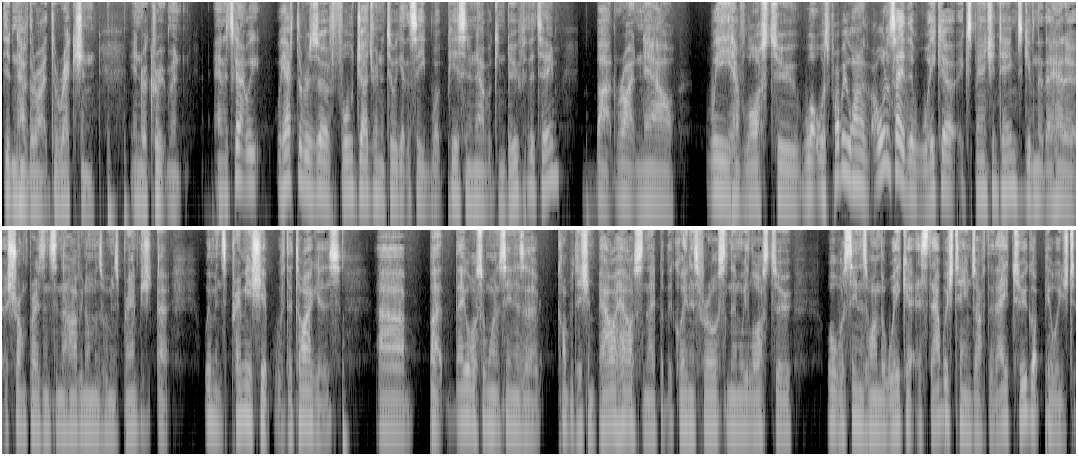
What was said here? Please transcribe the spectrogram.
didn't have the right direction in recruitment. And it's going we we have to reserve full judgment until we get to see what Pearson and Albert can do for the team. But right now, we have lost to what was probably one of I wouldn't say the weaker expansion teams, given that they had a, a strong presence in the Harvey Norman's women's uh, women's premiership with the Tigers. Uh, but they also weren't seen as a competition powerhouse, and they put the cleaners for us. And then we lost to what was seen as one of the weaker established teams after they too got pillaged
